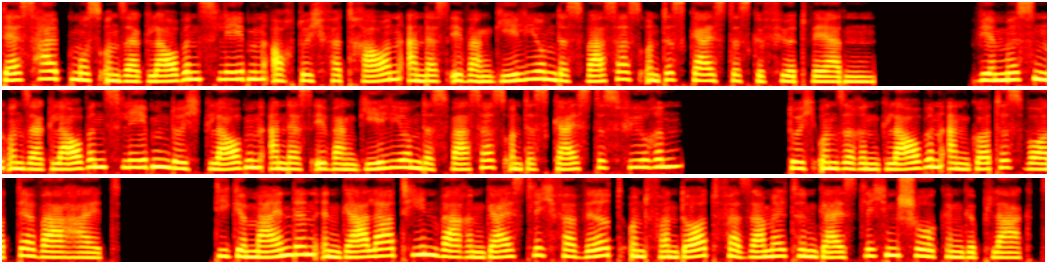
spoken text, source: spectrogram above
Deshalb muss unser Glaubensleben auch durch Vertrauen an das Evangelium des Wassers und des Geistes geführt werden. Wir müssen unser Glaubensleben durch Glauben an das Evangelium des Wassers und des Geistes führen? Durch unseren Glauben an Gottes Wort der Wahrheit. Die Gemeinden in Galatin waren geistlich verwirrt und von dort versammelten geistlichen Schurken geplagt.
